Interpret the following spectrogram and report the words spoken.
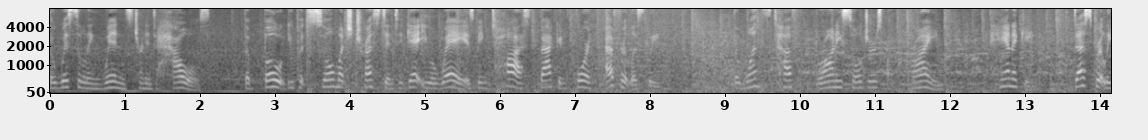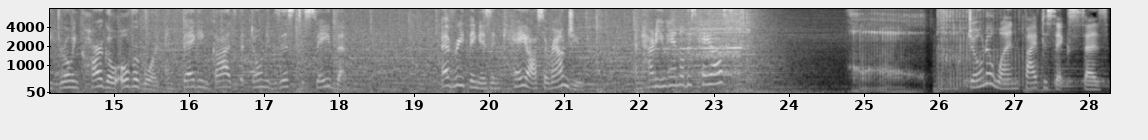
The whistling winds turn into howls. The boat you put so much trust in to get you away is being tossed back and forth effortlessly. The once tough, brawny soldiers are crying, panicking, desperately throwing cargo overboard and begging gods that don't exist to save them. Everything is in chaos around you. And how do you handle this chaos? Jonah 1 5 to 6 says,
